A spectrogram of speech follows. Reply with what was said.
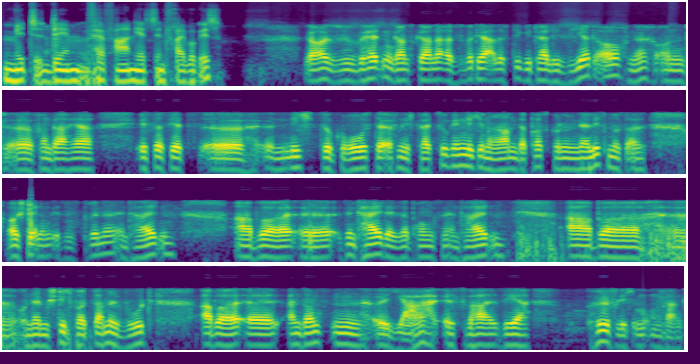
mit dem Verfahren jetzt in Freiburg ist? Ja, also wir hätten ganz gerne, also es wird ja alles digitalisiert auch, ne? Und äh, von daher ist das jetzt äh, nicht so groß der Öffentlichkeit zugänglich. Im Rahmen der Postkolonialismus-Ausstellung ist es drinnen enthalten, aber äh, sind Teil dieser Bronzen enthalten, aber äh, unter dem Stichwort Sammelwut. Aber äh, ansonsten, äh, ja, es war sehr höflich im Umgang.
